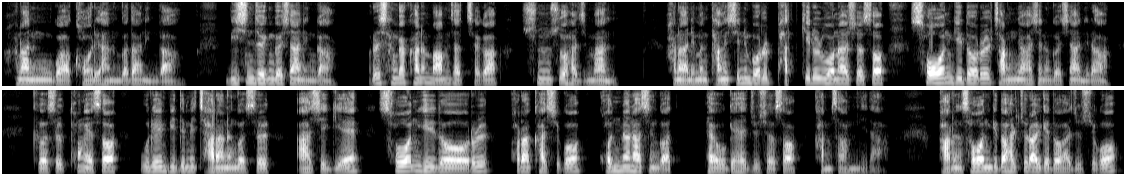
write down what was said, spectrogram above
하나님과 거래하는 것 아닌가, 미신적인 것이 아닌가를 생각하는 마음 자체가 순수하지만 하나님은 당신이 뭐를 받기를 원하셔서 소원 기도를 장려하시는 것이 아니라 그것을 통해서 우리의 믿음이 자라는 것을 아시기에 소원 기도를 허락하시고 권면하신 것 배우게 해주셔서 감사합니다. 바른 서원 기도 할 줄 알게 도와주시고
